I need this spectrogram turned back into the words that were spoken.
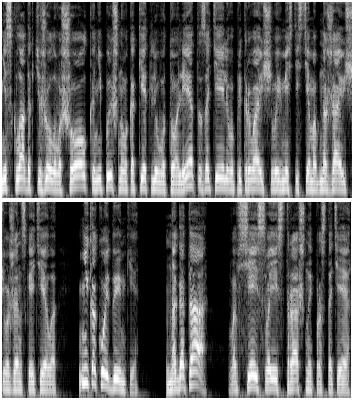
ни складок тяжелого шелка, ни пышного кокетливого туалета, затейливо прикрывающего и вместе с тем обнажающего женское тело. Никакой дымки. Нагота во всей своей страшной простоте.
